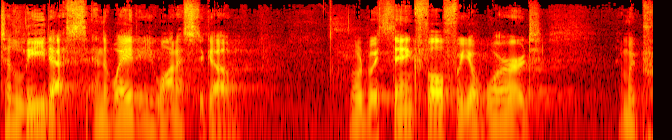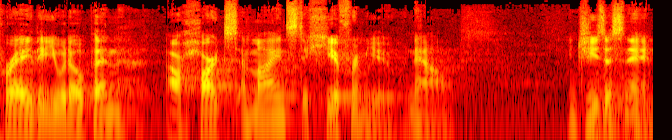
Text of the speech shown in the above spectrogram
to lead us in the way that you want us to go. Lord, we're thankful for your word, and we pray that you would open our hearts and minds to hear from you now. In Jesus' name,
